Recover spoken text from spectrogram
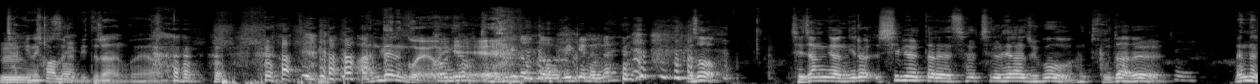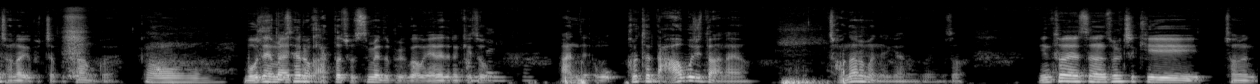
음, 자기네 처음에 기술을 믿으라는 거예요. 안 되는 거예요. 이게. 거기서부터 못 믿겠는데? 그래서 재작년 1월 12월 달에 설치를 해가지고 한 두 달을 네. 맨날 전화기 붙잡고 싸운 거예요. 어, 모뎀을 달 새로 동안. 갖다 줬음에도 불구하고 얘네들은 계속 안. 안. 오, 그렇다고 나와보지도 않아요. 전화로만 얘기하는 거예요. 그래서 인터넷은 솔직히 저는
